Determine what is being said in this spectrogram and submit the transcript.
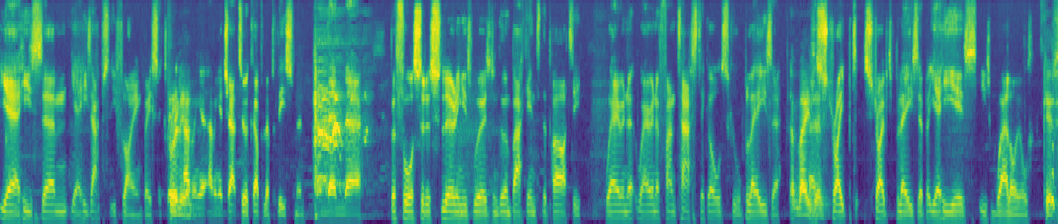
yeah, he's um, yeah, he's absolutely flying, basically, Brilliant. having a, having a chat to a couple of policemen, and then uh, before sort of slurring his words and going back into the party wearing a wearing a fantastic old school blazer, amazing striped striped blazer. But yeah, he is he's well oiled. Good,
